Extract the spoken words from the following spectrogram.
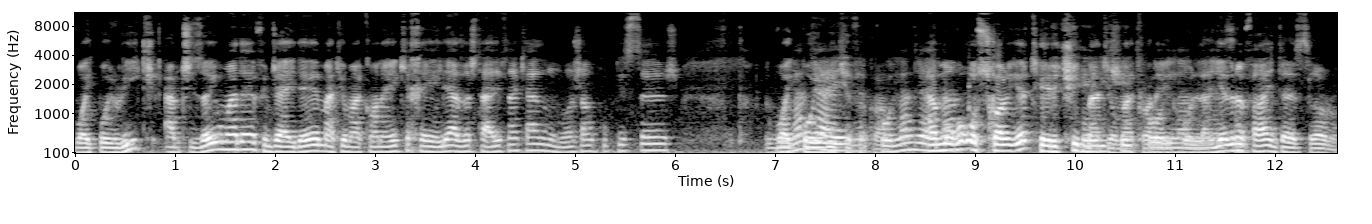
White Boy Rick هم چیزایی اومده. فیلم جدیده متیو مک‌کانهی که خیلی ازش تعریف نکردن اون هم خوب نیستش. وایت بوی که فکر کنم. موقع اسکارگر ترکید مکانه کلا. یه دونه فقط اینترستلار رو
